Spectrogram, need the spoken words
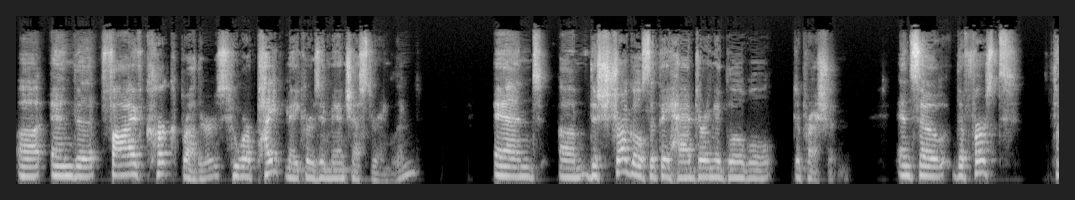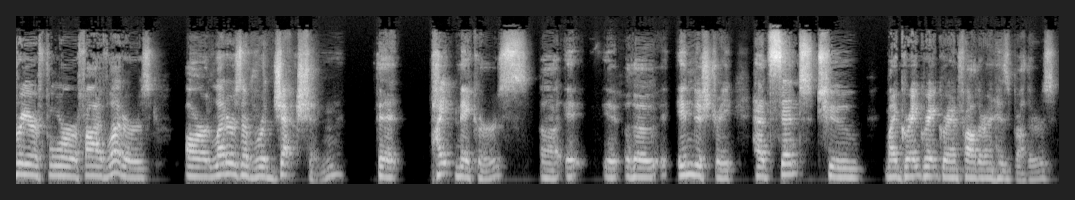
uh, and the five Kirk brothers, who were pipe makers in Manchester, England, and um, the struggles that they had during the global depression. And so the first three or four or five letters are letters of rejection that pipe makers, uh, it, it, the industry, had sent to my great great grandfather and his brothers,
